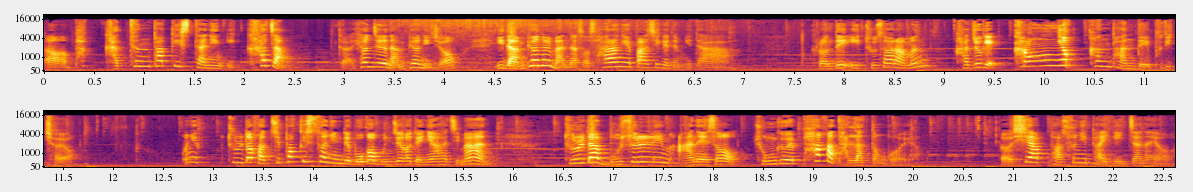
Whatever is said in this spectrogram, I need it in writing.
어, 파, 같은 파키스탄인 이 카잠, 그러니까 현재의 남편이죠. 이 남편을 만나서 사랑에 빠지게 됩니다. 그런데 이 두 사람은 가족의 강력한 반대에 부딪혀요. 아니, 둘 다 같이 파키스탄인데 뭐가 문제가 되냐 하지만 둘 다 무슬림 안에서 종교의 파가 달랐던 거예요. 어, 시아파, 순위파 이게 있잖아요.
